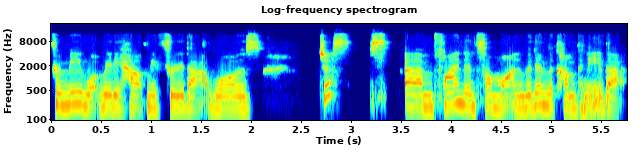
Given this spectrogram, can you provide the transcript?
for me, what really helped me through that was just um, finding someone within the company that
